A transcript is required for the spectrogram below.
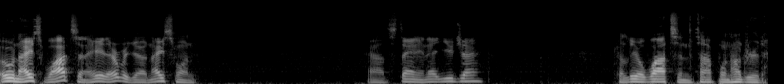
Oh, nice Watson. Hey, there we go. Nice one. Outstanding. That you, John? Khalil Watson, top 100.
